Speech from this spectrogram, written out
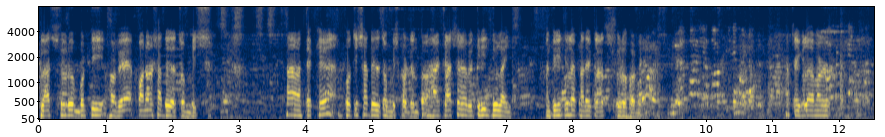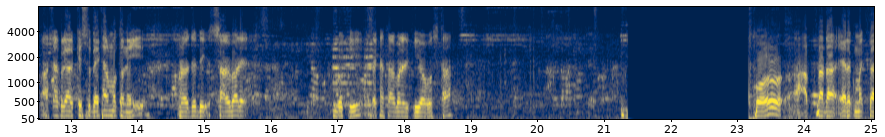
ক্লাস শুরু, ভর্তি হবে পনেরো সাত হাজার চব্বিশ। হ্যাঁ থেকে পঁচিশ সাত হাজার চব্বিশ পর্যন্ত। হ্যাঁ ক্লাস হবে তিরিশ জুলাই। তিরিশ জুলাই আপনাদের ক্লাস শুরু হবে। আচ্ছা এগুলো আমার আশা করি আর কিছু দেখার মতো নেই। আমরা যদি সার্ভারে ঢুকি দেখেন সার্ভারের কি অবস্থা। পর আপনারা এরকম একটা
